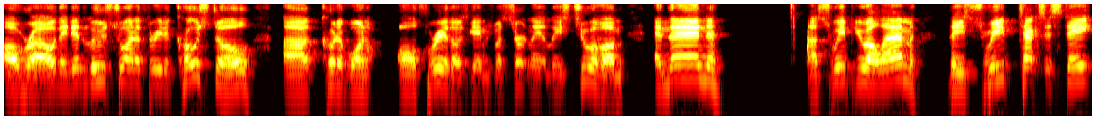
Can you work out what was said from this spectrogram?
a row. They did lose two out of three to Coastal. Uh, could have won all three of those games, but certainly at least two of them. And then uh, sweep ULM. They sweep Texas State.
